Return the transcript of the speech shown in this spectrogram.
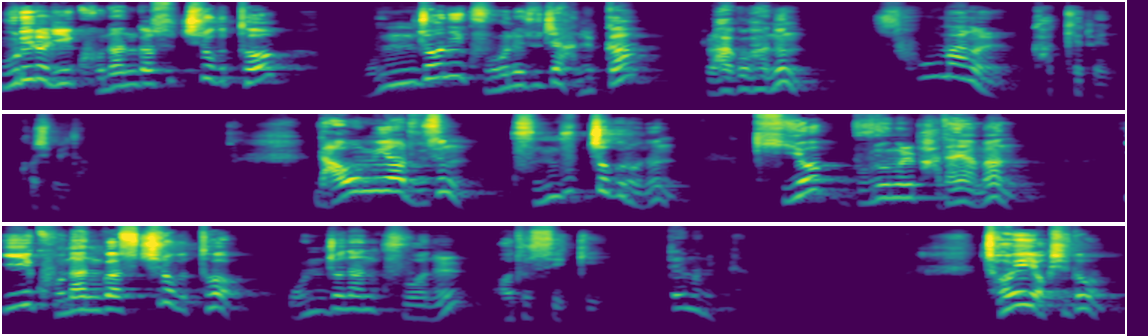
우리를 이 고난과 수치로부터 온전히 구원해 주지 않을까? 라고 하는 소망을 갖게 된 것입니다. 나오미와 룻은 궁극적으로는 기업 물음을 받아야만 이 고난과 수치로부터 온전한 구원을 얻을 수 있기 때문입니다. 저희 역시도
